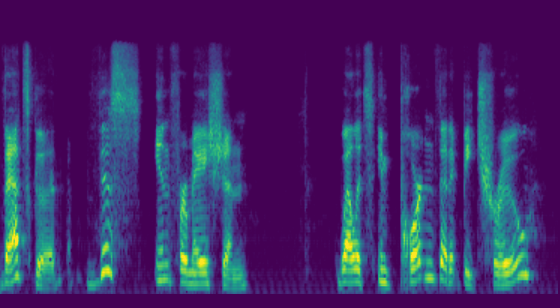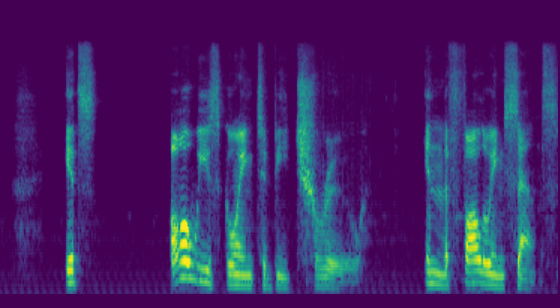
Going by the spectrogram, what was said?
That's good. This information, while it's important that it be true, it's always going to be true in the following sense.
